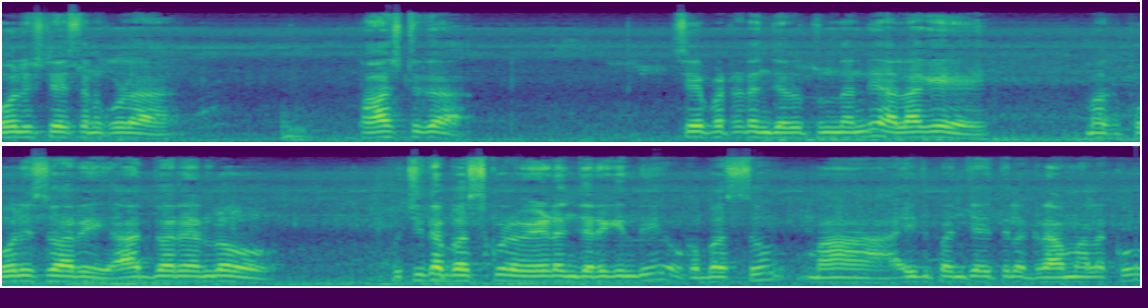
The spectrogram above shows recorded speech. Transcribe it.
పోలీస్ స్టేషన్ కూడా ఫాస్ట్గా చేపట్టడం జరుగుతుందండి. అలాగే మాకు పోలీసు వారి ఆధ్వర్యంలో ఉచిత బస్సు కూడా వేయడం జరిగింది. ఒక బస్సు మా ఐదు పంచాయతీల గ్రామాలకు.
